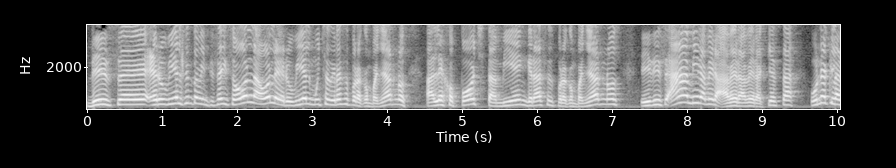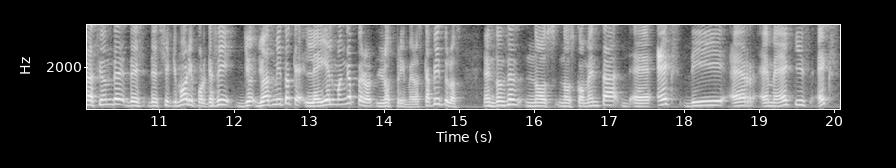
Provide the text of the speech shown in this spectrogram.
Dice Erubiel 126, hola, hola Erubiel, muchas gracias por acompañarnos. Alejo Poch también, gracias por acompañarnos. Y dice, ah, mira, mira, a ver, a ver, aquí está una aclaración de, de, Shikimori, porque sí, yo, yo, admito que leí el manga, pero los primeros capítulos. Entonces nos, nos comenta eh, XDRMX, X,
